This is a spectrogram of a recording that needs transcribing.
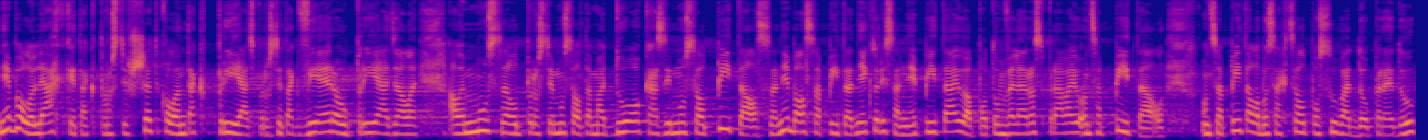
nebolo ľahké tak proste všetko len tak prijať, proste tak vierou prijať, ale, ale musel, proste musel tam mať dôkazy, musel, pýtal sa, nebal sa pýtať. Niektorí sa nepýtajú a potom veľa rozprávajú, on sa pýtal. On sa pýtal, lebo sa chcel posúvať dopredu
